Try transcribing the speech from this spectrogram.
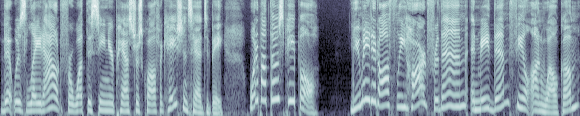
that was laid out for what the senior pastor's qualifications had to be. What about those people? You made it awfully hard for them and made them feel unwelcome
